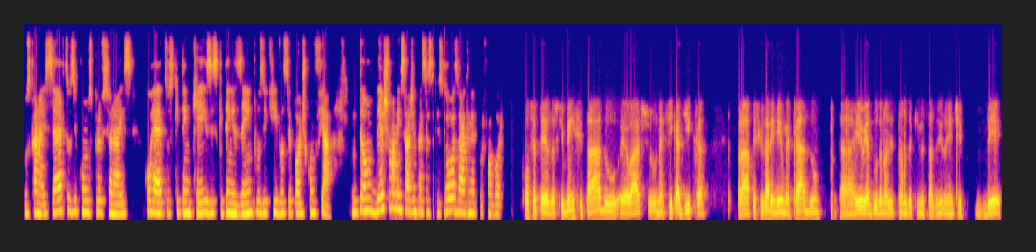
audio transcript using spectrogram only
nos canais certos e com os profissionais corretos, que têm cases, que têm exemplos e que você pode confiar. Então, deixa uma mensagem para essas pessoas, Wagner, por favor. Com certeza, acho que bem citado, eu acho, né, fica a dica para pesquisar em meio mercado. Uh, eu e a Duda, nós estamos aqui nos Estados Unidos, a gente vê,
